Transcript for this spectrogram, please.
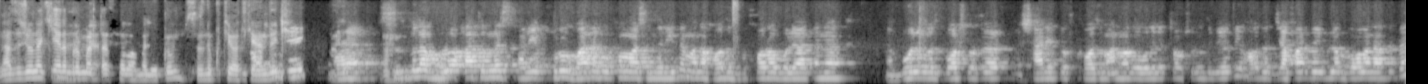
nazirjon aka yana bir marta assalomu alaykum sizni kutayotgandik siz bilan muloqotimiz haligi quruq va'da bo'lib qolmasin dedikda mana hozir buxoro viloyatini bo'limiz boshlig'i sharipov kozim anvar o'g'liga topshiriqni berdik hozir jafarbek bilan bog'lanadida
